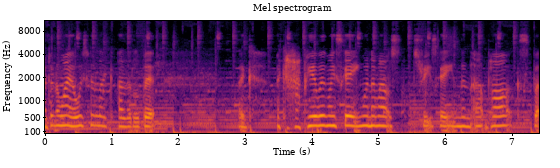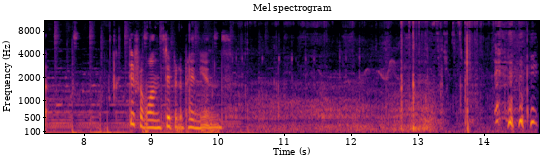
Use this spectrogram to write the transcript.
I don't know why I always feel like a little bit like like happier with my skating when I'm out street skating than at parks, but different ones, different opinions.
